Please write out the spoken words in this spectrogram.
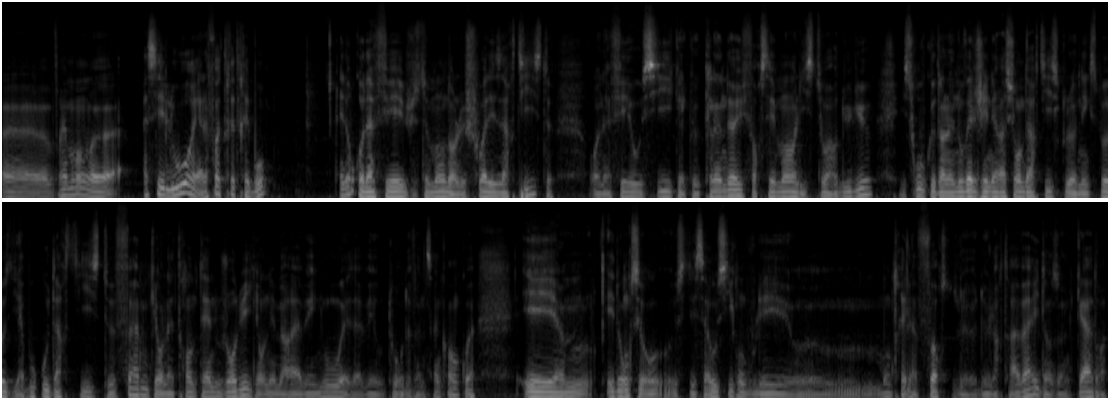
vraiment assez lourd et à la fois très très beau. Et donc on a fait justement dans le choix des artistes, on a fait aussi quelques clins d'œil forcément à l'histoire du lieu. Il se trouve que dans la nouvelle génération d'artistes que l'on expose, il y a beaucoup d'artistes femmes qui ont la trentaine aujourd'hui, qui ont démarré avec nous, elles avaient autour de 25 ans quoi. Et, euh, donc c'était ça aussi qu'on voulait euh, montrer la force de, leur travail dans un cadre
